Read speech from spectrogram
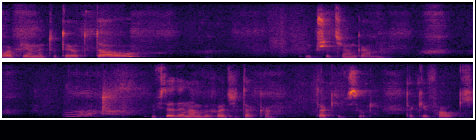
Łapiemy tutaj od dołu i przeciągamy. I wtedy nam wychodzi taka, taki wzór, takie fałki.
